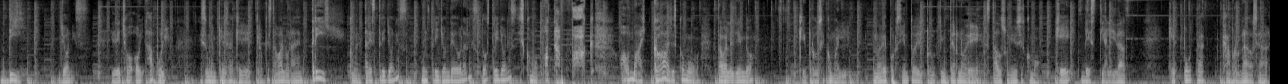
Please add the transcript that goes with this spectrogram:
billones. Y de hecho hoy Apple es una empresa que creo que está valorada en tri como en 3 trillones, un trillón de dólares, 2 trillones, y es como, what the fuck, oh my god, es como, estaba leyendo que produce como el 9% del Producto Interno de Estados Unidos, y es como, qué bestialidad, qué puta cabronada, o sea,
